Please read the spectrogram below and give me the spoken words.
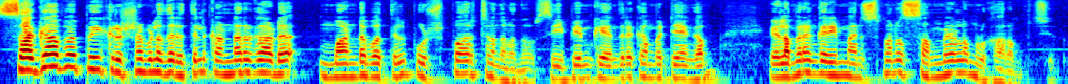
സഖാവ് പി കൃഷ്ണപിള്ള ദിനത്തിൽ കണ്ണർകാട് മണ്ഡപത്തിൽ പുഷ്പാർച്ചന നടന്നു സി പി എം കേന്ദ്ര കമ്മിറ്റി അംഗം ഇളമരം കരീം അനുസ്മരണ സമ്മേളനം ഉദ്ഘാടനം ചെയ്തു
